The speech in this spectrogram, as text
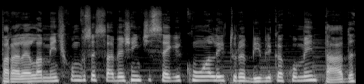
Paralelamente, como você sabe, a gente segue com a leitura bíblica comentada,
